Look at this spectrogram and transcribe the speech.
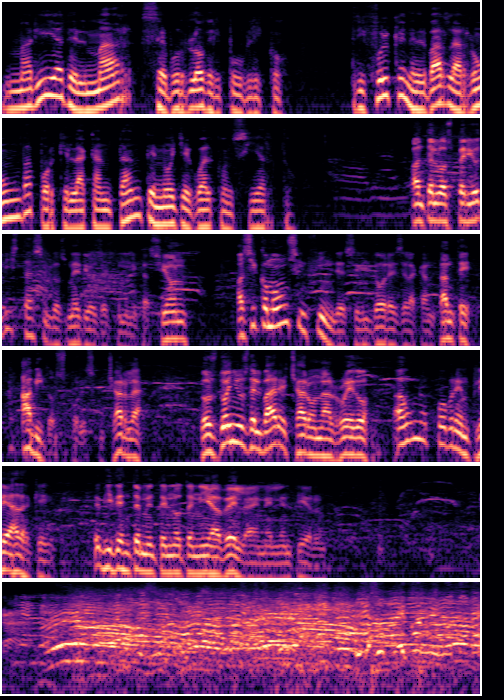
María del Mar se burló del público. Trifulca en el bar La Rumba porque la cantante no llegó al concierto. Ante los periodistas y los medios de comunicación, así como un sinfín de seguidores de la cantante ávidos por escucharla, los dueños del bar echaron al ruedo a una pobre empleada que evidentemente no tenía vela en el entierro. ¡Le suplico un minuto de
